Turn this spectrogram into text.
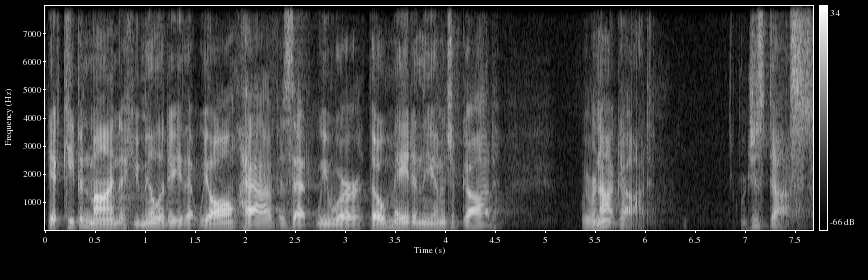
Yet keep in mind the humility that we all have is that we were, though made in the image of God, we were not God. We're just dust.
